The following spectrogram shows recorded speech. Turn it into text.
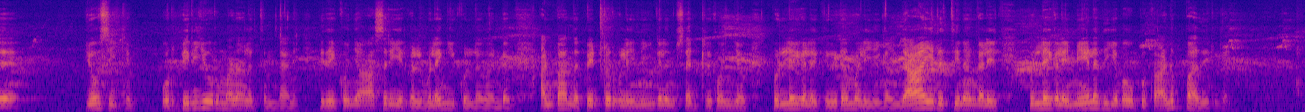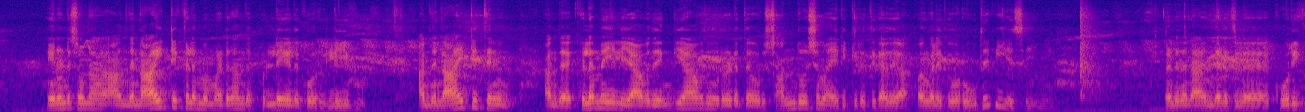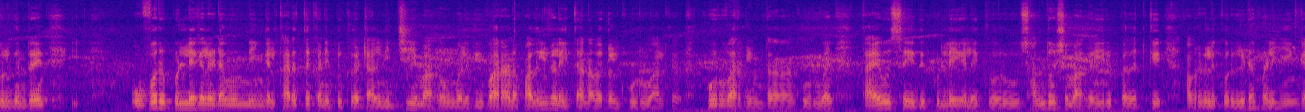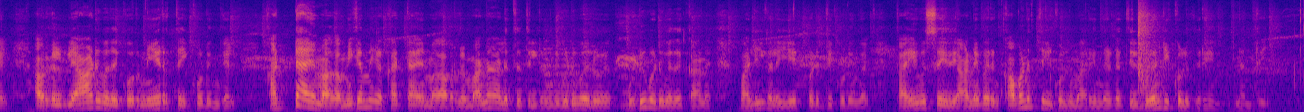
யோசிக்கும்? ஒரு பெரிய ஒரு மன அழுத்தம் தானே. இதை கொஞ்சம் ஆசிரியர்கள் விளங்கி கொள்ள வேண்டும். அன்பார்ந்த பெற்றோர்களை நீங்களும் சற்று கொஞ்சம் பிள்ளைகளுக்கு இடமளியுங்கள். ஞாயிறு தினங்களில் பிள்ளைகளை மேலதிக வகுப்புக்கு அனுப்பாதீர்கள். என்னென்னு சொன்னால் அந்த ஞாயிற்றுக்கிழமை மட்டும்தான் அந்த பிள்ளைகளுக்கு ஒரு லீவு அந்த ஞாயிற்று அந்த கிழமையிலேயாவது எங்கேயாவது ஒரு இடத்த ஒரு சந்தோஷமாக இருக்கிறதுக்கு அது அவங்களுக்கு ஒரு உதவியை செய்யுங்க. என்று தான் நான் இந்த இடத்துல கூறிக்கொள்கின்றேன். ஒவ்வொரு பிள்ளைகளிடமும் நீங்கள் கருத்து கணிப்பு கேட்டால் நிச்சயமாக உங்களுக்கு இவ்வாறான பதில்களைத்தான் அவர்கள் கூறுவார்கள் கூறுவார்கள் என்று நான் கூறுவேன். தயவு செய்து பிள்ளைகளுக்கு ஒரு சந்தோஷமாக இருப்பதற்கு அவர்களுக்கு ஒரு இடமளியுங்கள். அவர்கள் விளையாடுவதற்கு ஒரு நேரத்தை கொடுங்கள். கட்டாயமாக மிக மிக கட்டாயமாக அவர்கள் மன அழுத்தத்திலிருந்து விடுவது விடுபடுவதற்கான வழிகளை ஏற்படுத்தி கொடுங்கள். தயவு செய்து அனைவரும் கவனத்தில் கொள்ளுமாறு இந்த இடத்தில் வேண்டிக் கொள்கிறேன். நன்றி.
